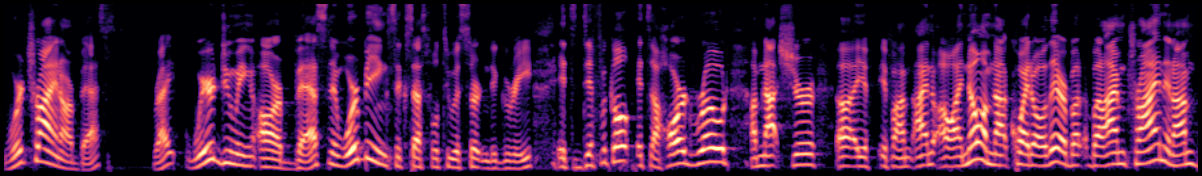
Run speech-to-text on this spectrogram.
we're trying our best right? We're doing our best and we're being successful to a certain degree. It's difficult, it's a hard road. I'm not sure uh, if, if I'm, I know, oh, I know I'm not quite all there, but, but I'm trying and I'm,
